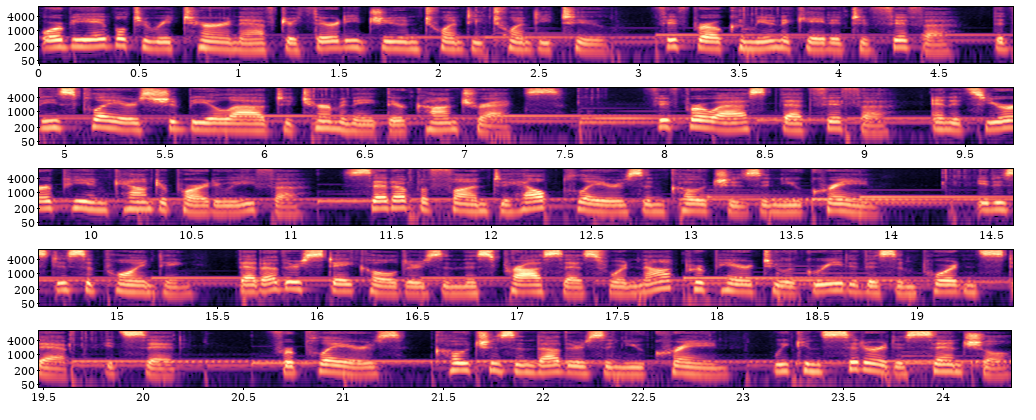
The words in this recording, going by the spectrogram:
or be able to return after 30 June 2022. FIFPro communicated to FIFA that these players should be allowed to terminate their contracts. FIFPro asked that FIFA and its European counterpart UEFA set up a fund to help players and coaches in Ukraine. It is disappointing that other stakeholders in this process were not prepared to agree to this important step, it said. For players, coaches, and others in Ukraine, we consider it essential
